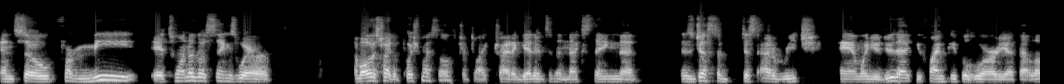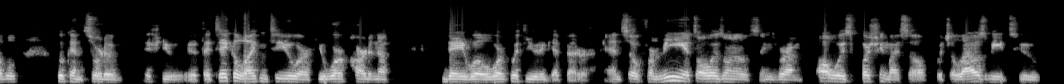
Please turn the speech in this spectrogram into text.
And so for me, it's one of those things where I've always tried to push myself to like try to get into the next thing that is just a, just out of reach. And when you do that, you find people who are already at that level who can sort of, if you if they take a liking to you or if you work hard enough, they will work with you to get better. And so for me, it's always one of those things where I'm always pushing myself, which allows me to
